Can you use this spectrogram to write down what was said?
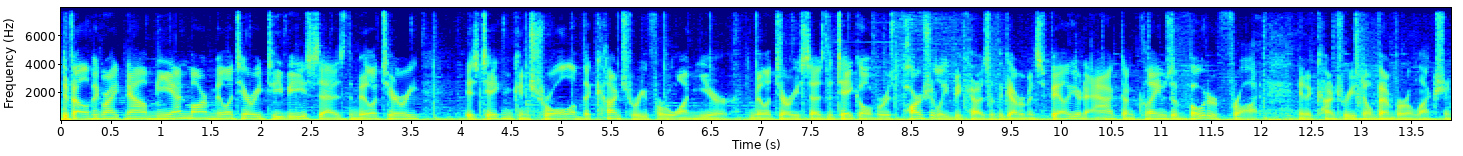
Developing right now, Myanmar Military TV says the military is taking control of the country for one year. The military says the takeover is partially because of the government's failure to act on claims of voter fraud in the country's November election.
